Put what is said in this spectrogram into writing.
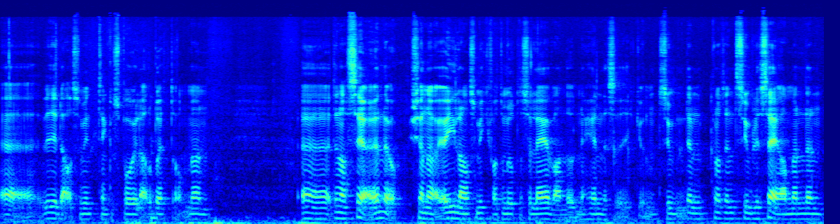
eh, vidare som vi inte tänker spoila eller berätta om. Men eh, den här serien då, känner jag, jag gillar den så mycket för att de har gjort den så levande och den är händelserik. Och den, den på något sätt inte symboliserar men den,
